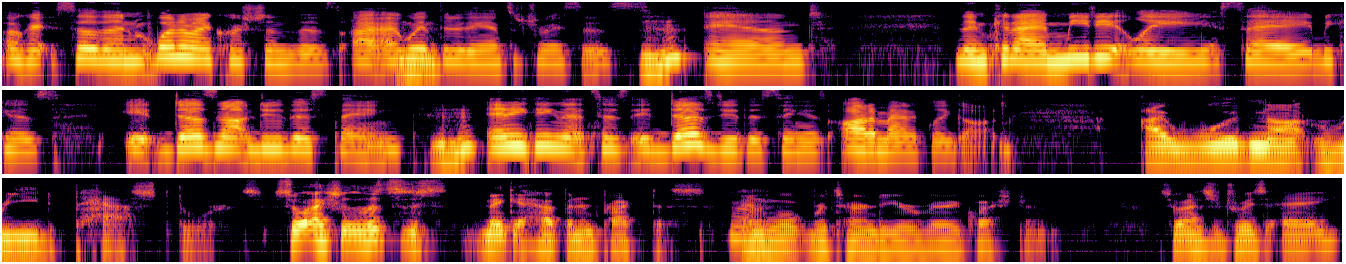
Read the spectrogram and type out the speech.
Okay, so then one of my questions is I, I Mm-hmm. went through the answer choices, and then can I immediately say, because it does not do this thing, Mm-hmm. anything that says it does do this thing is automatically gone? I would not read past the words. So actually, let's just make it happen in practice, and we'll return to your very question. So answer choice A.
